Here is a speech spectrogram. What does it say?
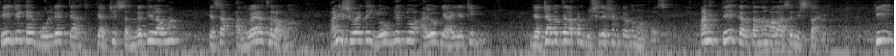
ते जे काही बोलले त्या त्याची संगती लावणं त्याचा अन्वयार्थ लावणं आणि शिवाय ते योग्य किंवा अयोग्य आहे याची याच्याबद्दल आपण विश्लेषण करणं महत्त्वाचं आहे. आणि ते करताना मला असं दिसतं आहे की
